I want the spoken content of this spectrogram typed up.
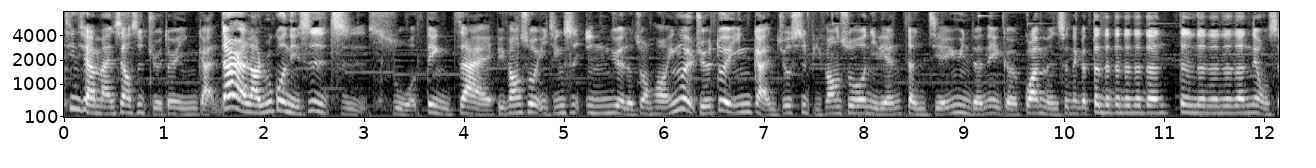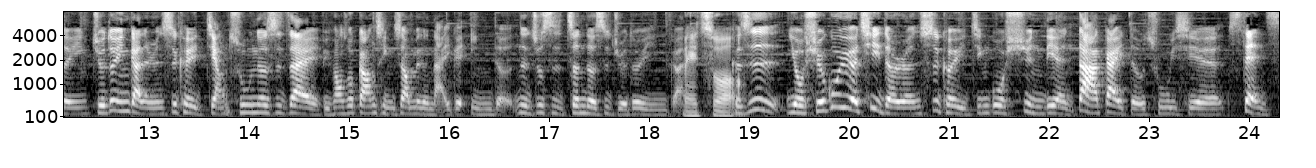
听起来蛮像是绝对音感。当然啦，如果你是只锁定在，比方说已经是音乐的状况，因为绝对音感就是，比方说你连等捷运的那个关门声那个噔噔噔噔噔噔噔噔噔噔噔那种声音，绝对音感的人是可以讲出那是在，比方说钢琴上面的哪一个音的，那就是真的是绝对音感。没错可，是有学过乐器的人是可以经过训练，大概得出一些 sense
